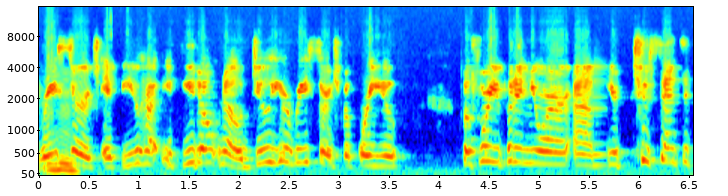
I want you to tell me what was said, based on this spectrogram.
research mm-hmm. if you have if you don't know do your research before you before you put in your um, your two cents, if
